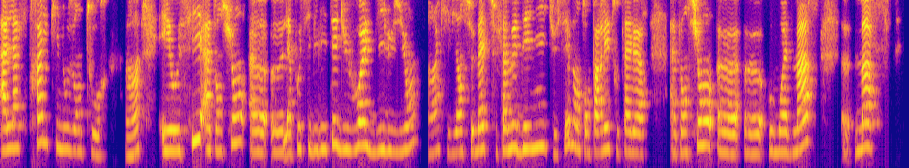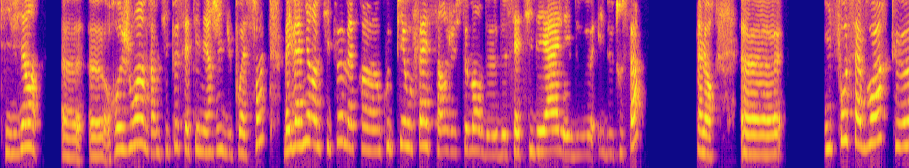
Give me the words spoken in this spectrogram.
à l'astral qui nous entoure. Hein. Et aussi, attention, euh, euh, la possibilité du voile d'illusion hein, qui vient se mettre, ce fameux déni, tu sais, dont on parlait tout à l'heure. Attention euh, au mois de mars. mars qui vient rejoindre un petit peu cette énergie du poisson, bah, il va venir un petit peu mettre un coup de pied aux fesses, hein, justement, de, cet idéal et de tout ça. Alors, il faut savoir que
